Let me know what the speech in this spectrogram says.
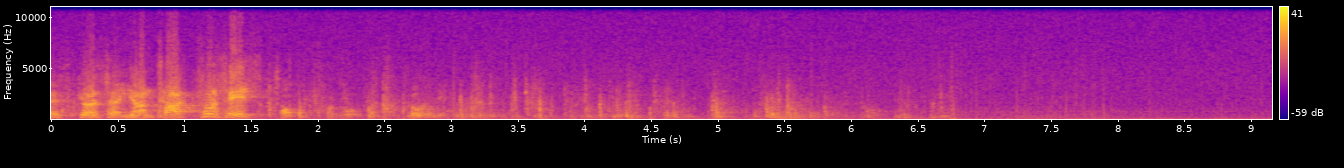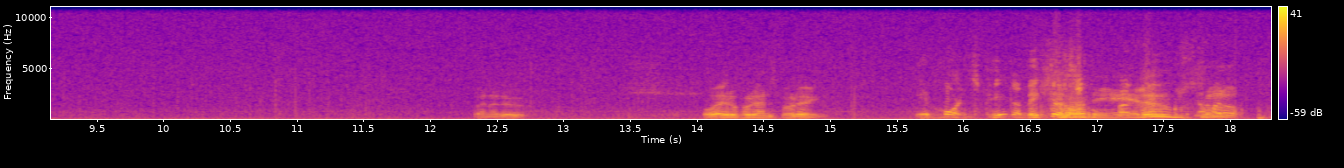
jeg skal si han takk for sist. Kom. Hvem er du? Hva er du for en, spør jeg? Det er Mons Peter Mikkelsen. Det er du,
